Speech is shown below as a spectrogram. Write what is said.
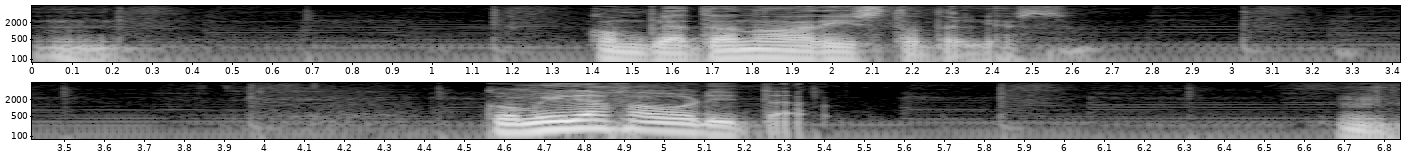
mm, con Platón o Aristóteles. Comida favorita. Mm.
